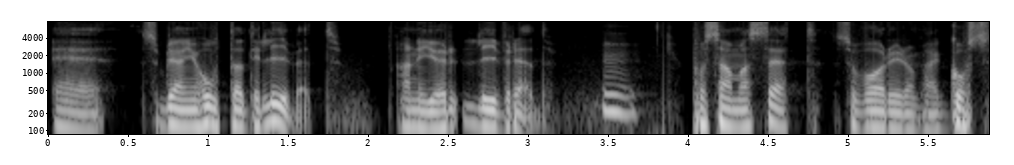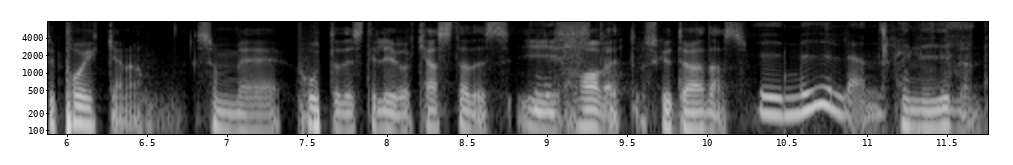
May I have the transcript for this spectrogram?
eh, så blir han ju hotad till livet. Han är ju livrädd. Mm. På samma sätt så var det ju de här gossepojkarna som eh, hotades till liv och kastades i Just havet och skulle dödas. I Nilen. I Nilen.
